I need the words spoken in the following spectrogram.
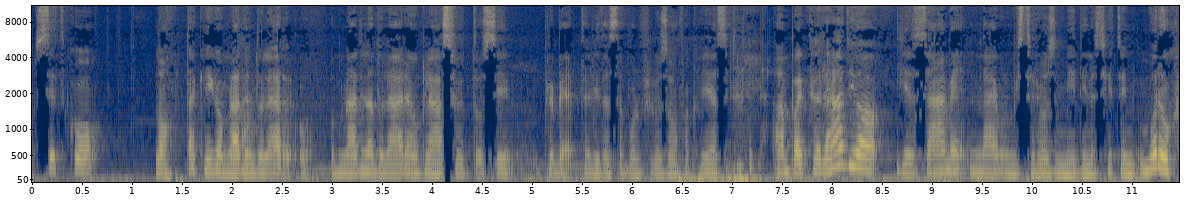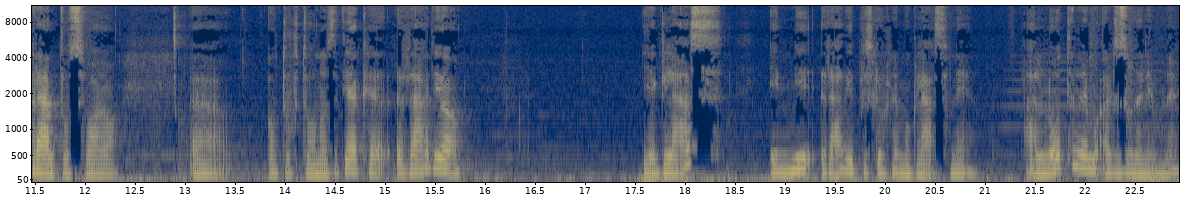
vse tako. No, ta knjiga o mladem dolarju, od mladina dolarja o glasu, to si preberete, vidite, da bolj filozofa kot jaz. Ampak radio je zame najbolj misteriozen medij na svetu in mora ohraniti to svojo uh, avtohtonost. Zato, ker radio je glas in mi radi prisluhnemo glasu, ne? ali notranjemu, ali zunanjemu. Ne?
